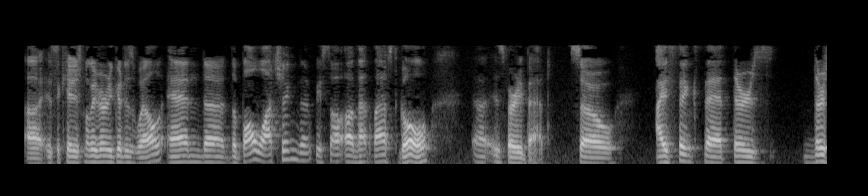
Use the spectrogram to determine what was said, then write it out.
uh, is occasionally very good as well. And uh, the ball watching that we saw on that last goal uh, is very bad. So I think that there's there's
